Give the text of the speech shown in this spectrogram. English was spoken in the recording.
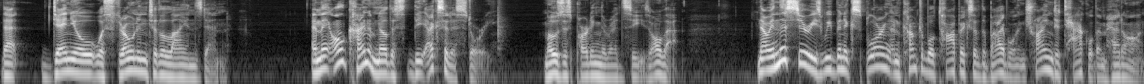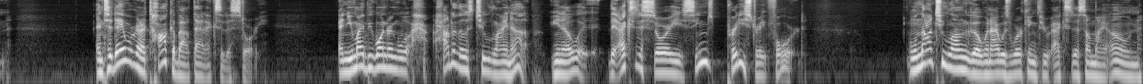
that Daniel was thrown into the lion's den. And they all kind of know this, the Exodus story Moses parting the Red Seas, all that. Now, in this series, we've been exploring uncomfortable topics of the Bible and trying to tackle them head on. And today we're going to talk about that Exodus story. And you might be wondering, well, how do those two line up? You know, the Exodus story seems pretty straightforward. Well, not too long ago, when I was working through Exodus on my own,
